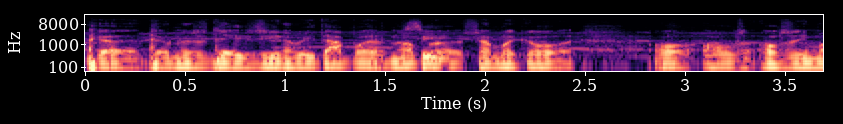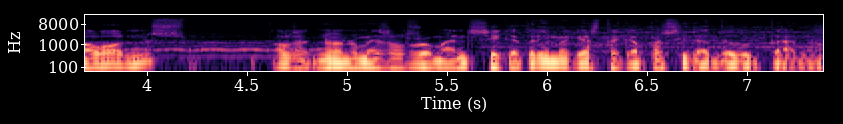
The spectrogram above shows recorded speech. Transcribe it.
que té unes lleis inevitables, no? Sí. Però sembla que el, el, els, els animalons, els, no només els humans, sí que tenim aquesta capacitat de dubtar, no?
